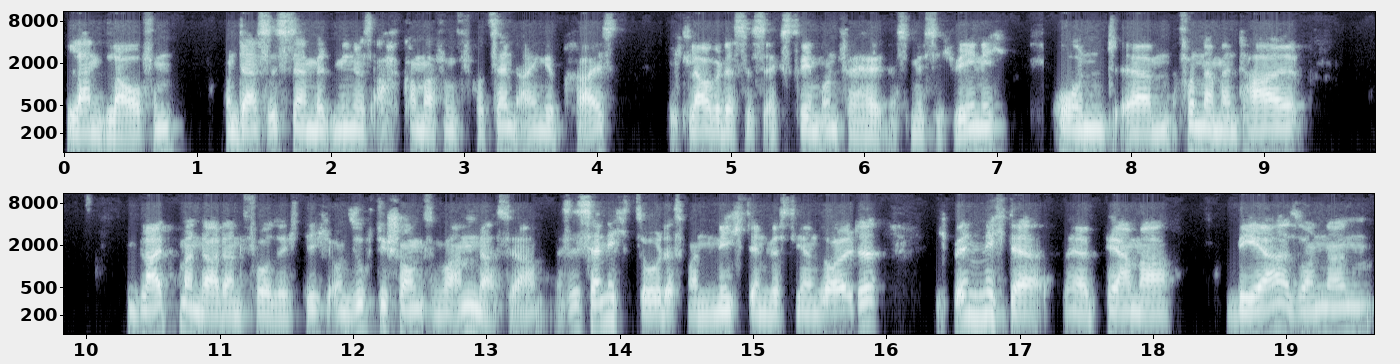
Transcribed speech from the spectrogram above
Land laufen. Und das ist dann mit minus 8,5 Prozent eingepreist. Ich glaube, das ist extrem unverhältnismäßig wenig. Und ähm, fundamental bleibt man da dann vorsichtig und sucht die Chancen woanders. Ja, es ist ja nicht so, dass man nicht investieren sollte. Ich bin nicht der äh, Perma Bär, sondern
